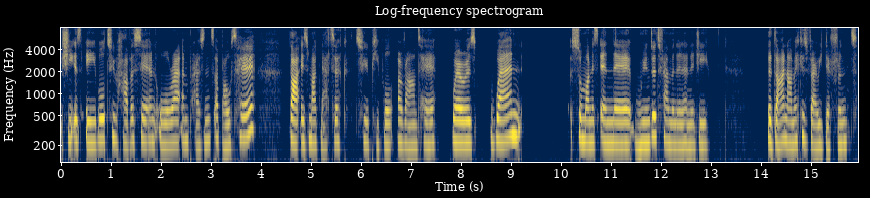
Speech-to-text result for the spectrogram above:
she is able to have a certain aura and presence about her that is magnetic to people around her. Whereas when someone is in their wounded feminine energy, the dynamic is very different.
